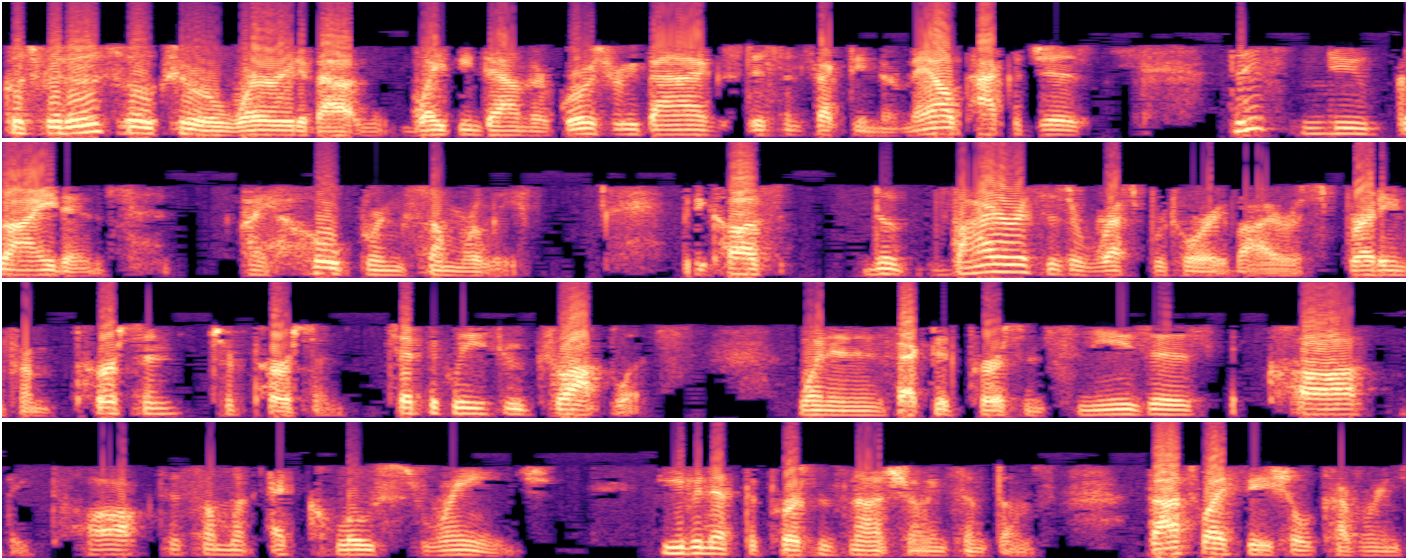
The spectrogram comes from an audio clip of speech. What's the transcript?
Because for those folks who are worried about wiping down their grocery bags, disinfecting their mail packages, this new guidance, I hope, brings some relief. Because the virus is a respiratory virus spreading from person to person typically through droplets. When an infected person sneezes, they cough, they talk to someone at close range, even if the person's not showing symptoms. That's why facial coverings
